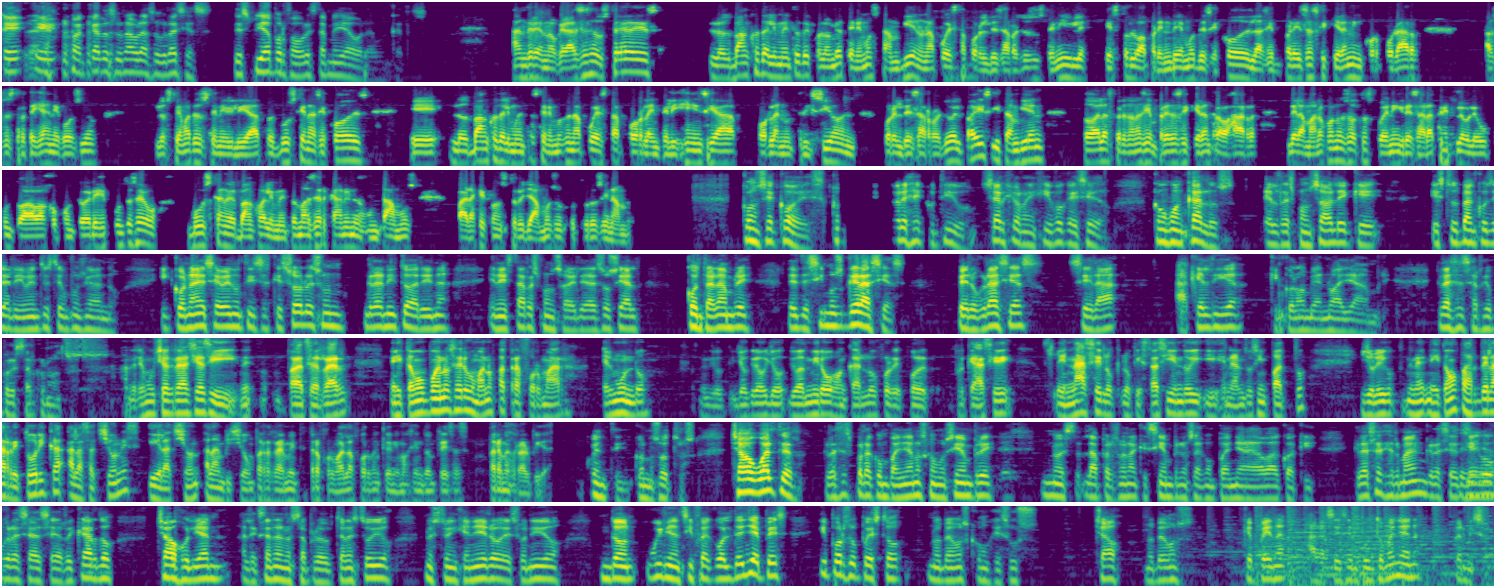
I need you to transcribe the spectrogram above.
Eh, eh, Juan Carlos, un abrazo, gracias. Despida por favor esta media hora, Juan Carlos. Andrés, no, gracias a ustedes los bancos de alimentos de Colombia tenemos también una apuesta por el desarrollo sostenible. Esto lo aprendemos de SECODES, las empresas que quieran incorporar a su estrategia de negocio los temas de sostenibilidad, pues busquen a SECODES. Eh, los bancos de alimentos tenemos una apuesta por la inteligencia, por la nutrición, por el desarrollo del país y también todas las personas y empresas que quieran trabajar de la mano con nosotros pueden ingresar a www.abajo.org.co, buscan el banco de alimentos más cercano y nos juntamos para que construyamos un futuro sin hambre con SECOES, con el director ejecutivo Sergio Rengifo Caicedo, con Juan Carlos, el responsable que estos bancos de alimentos estén funcionando, y con ASB Noticias, que solo es un granito de arena en esta responsabilidad social contra el hambre, les decimos gracias, pero gracias será aquel día que en Colombia no haya hambre. Gracias, Sergio, por estar con nosotros. Andrés, muchas gracias. Y eh, para cerrar, necesitamos buenos seres humanos para transformar el mundo, yo, yo, creo, yo, yo admiro a Juan Carlos por, por, porque hace, le nace lo, lo que está haciendo y, y, generando ese impacto. Y yo le digo, necesitamos pasar de la retórica a las acciones y de la acción a la ambición para realmente transformar la forma en que venimos haciendo empresas para mejorar vidas. Cuenten con nosotros. Chao, Walter. Gracias por acompañarnos como siempre. Nuestra, la persona que siempre nos acompaña de abajo aquí. Gracias, Germán. Gracias, sí, Diego. Señor. Gracias, eh, Ricardo. Chao, Julián. Alexandra, nuestra productora en estudio. Nuestro ingeniero de sonido, Don William si fue gol de Yepes y por supuesto nos vemos con Jesús. Chao, nos vemos. Qué pena a las seis en punto mañana. Permiso.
